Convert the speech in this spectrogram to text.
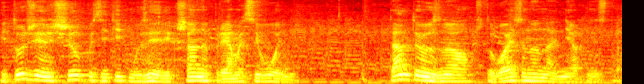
И тут же решил посетить музей Рикшана прямо сегодня. Там ты узнал, что Васина на днях не стало.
